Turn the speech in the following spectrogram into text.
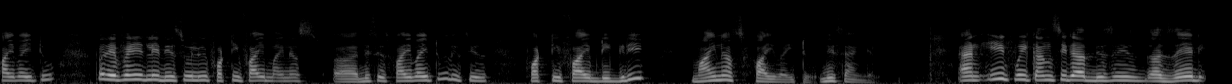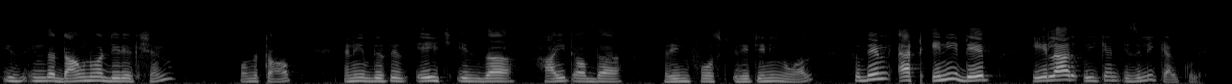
phi by 2 so, definitely this will be 45 minus uh, this is phi by 2 this is 45 degree minus phi by 2 this angle. And if we consider this is the z is in the downward direction from the top and if this is h is the height of the reinforced retaining wall. So, then at any depth L r we can easily calculate.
